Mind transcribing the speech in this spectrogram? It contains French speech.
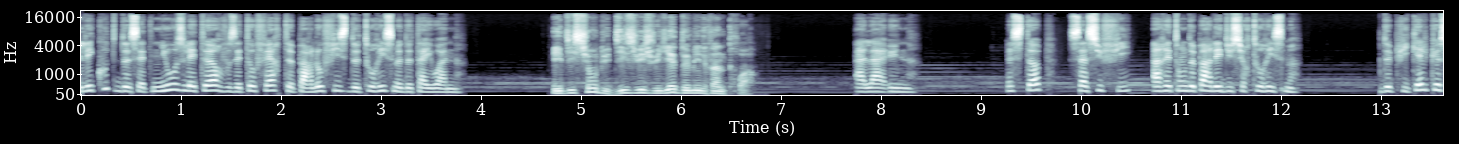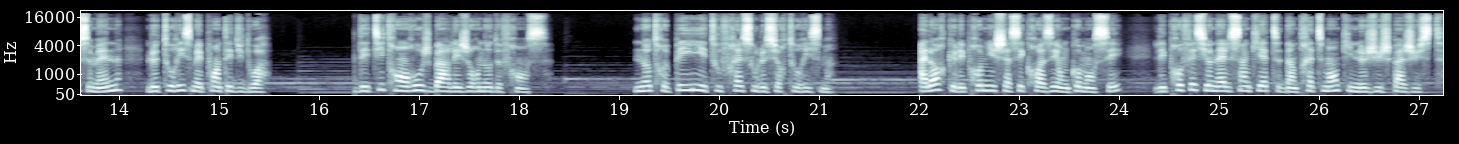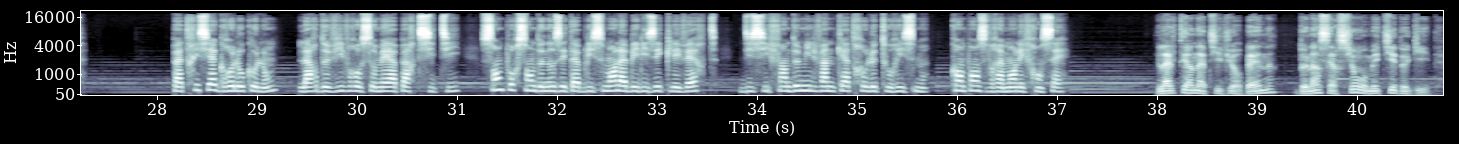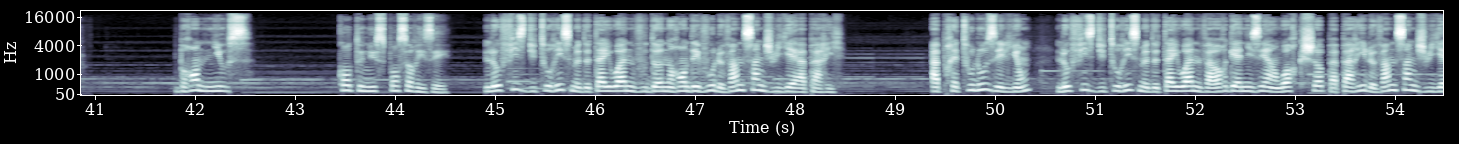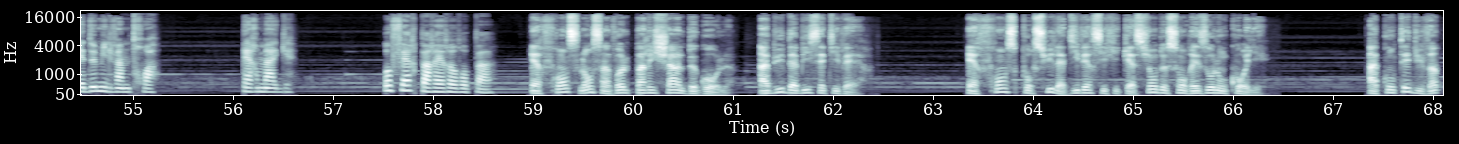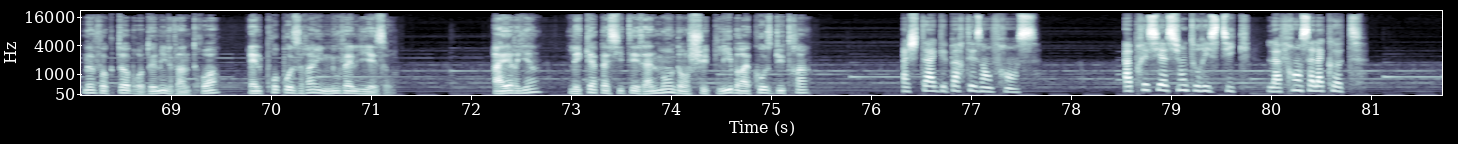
L'écoute de cette newsletter vous est offerte par l'Office de tourisme de Taïwan. Édition du 18 juillet 2023. À la une. Stop, ça suffit, arrêtons de parler du surtourisme. Depuis quelques semaines, le tourisme est pointé du doigt. Des titres en rouge barrent les journaux de France. Notre pays est tout frais sous le surtourisme. Alors que les premiers chassés-croisés ont commencé, les professionnels s'inquiètent d'un traitement qu'ils ne jugent pas juste. Patricia Grelot-Colomb, L'art de vivre au sommet à Part City, 100% de nos établissements labellisés clé verte, d'ici fin 2024 le tourisme, qu'en pensent vraiment les Français? L'alternative urbaine, de l'insertion au métier de guide. Brand News. Contenu sponsorisé. L'Office du tourisme de Taïwan vous donne rendez-vous le 25 juillet à Paris. Après Toulouse et Lyon, l'Office du tourisme de Taïwan va organiser un workshop à Paris le 25 juillet 2023. Air Mag. Offert par Air Europa. Air France lance un vol Paris-Charles de Gaulle, Abu Dhabi cet hiver. Air France poursuit la diversification de son réseau long courrier. À compter du 29 octobre 2023, elle proposera une nouvelle liaison. Aérien, les capacités allemandes en chute libre à cause du train. Hashtag Partez en France. Appréciation touristique, la France à la côte.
